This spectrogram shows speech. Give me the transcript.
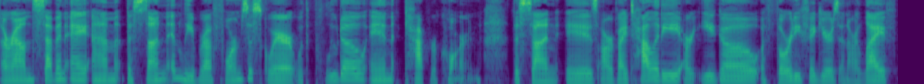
around 7 a.m., the Sun in Libra forms a square with Pluto in Capricorn. The Sun is our vitality, our ego, authority figures in our life,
